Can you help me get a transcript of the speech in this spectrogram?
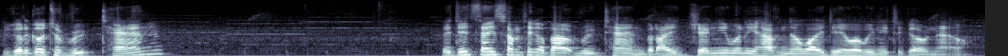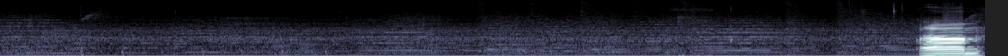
We gotta go to Route 10? They did say something about Route 10, but I genuinely have no idea where we need to go now. Um,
